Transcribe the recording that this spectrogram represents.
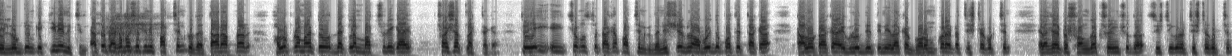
এই লোকজনকে কিনে নিচ্ছেন। এত টাকা পয়সা তিনি পাচ্ছেন কোথায়? তার আপনার হলপ্রমায় তো দেখলাম বাৎসরিক আয় ছয় সাত লাখ টাকা। তো এই এই সমস্ত টাকা পাচ্ছেন কোথায়? নিশ্চয়ই এগুলো অবৈধ পথের টাকা, কালো টাকা, এগুলো দিয়ে তিনি এলাকা গরম করার একটা চেষ্টা করছেন, এলাকায় একটা সংঘাত সহিংসতা সৃষ্টি করার চেষ্টা করছেন।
